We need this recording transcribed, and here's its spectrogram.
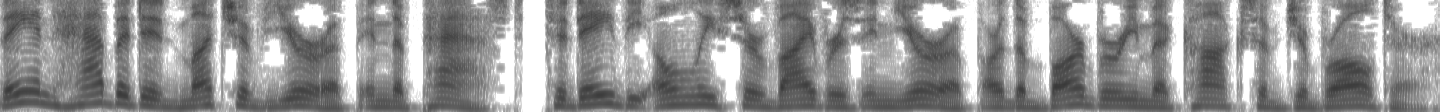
They inhabited much of Europe in the past, today the only survivors in Europe are the Barbary macaques of Gibraltar.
